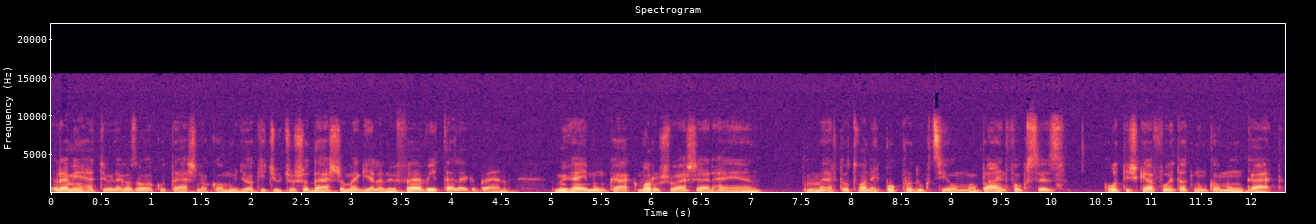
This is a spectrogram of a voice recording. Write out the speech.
remélhetőleg az alkotásnak amúgy a kicsúcsosodása megjelenő felvételekben, műhelyi munkák Marosvásárhelyen, mert ott van egy popprodukcióm, a Blind Foxes, ott is kell folytatnunk a munkát.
